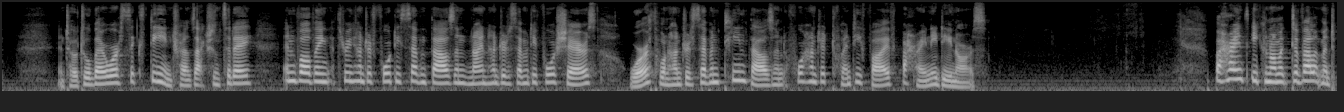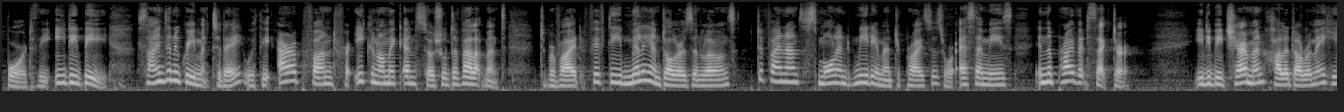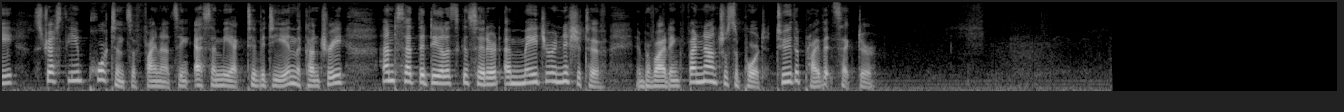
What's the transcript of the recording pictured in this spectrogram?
In total, there were 16 transactions today involving 347,974 shares worth 117,425 Bahraini dinars. Bahrain's Economic Development Board, the EDB, signed an agreement today with the Arab Fund for Economic and Social Development to provide $50 million in loans to finance small and medium enterprises, or SMEs, in the private sector. EDB Chairman Khalid Al Rumaihi stressed the importance of financing SME activity in the country and said the deal is considered a major initiative in providing financial support to the private sector.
